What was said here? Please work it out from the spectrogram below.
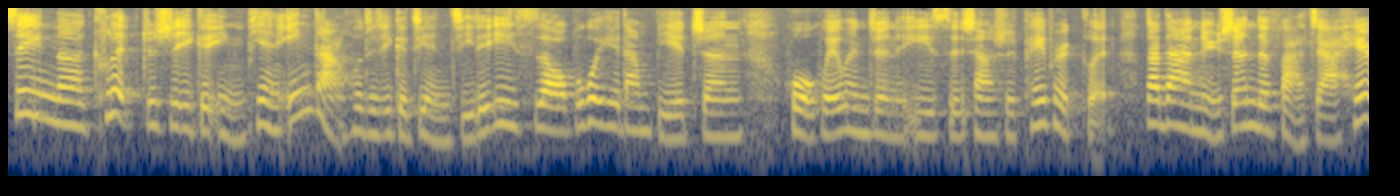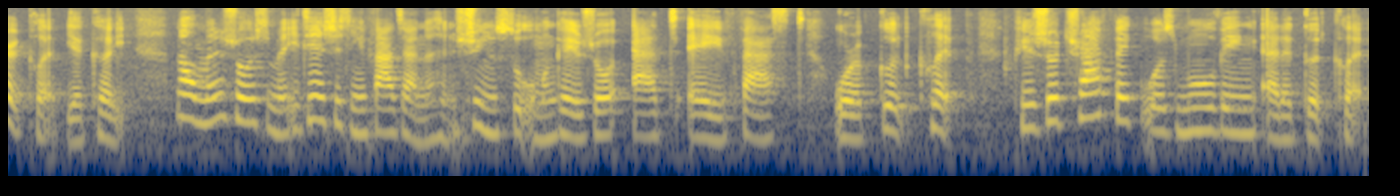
所以呢，clip 就是一个影片音档或者是一个剪辑的意思哦。不过也可以当别针或回纹针的意思，像是 paper clip。那当然，女生的发夹 hair clip 也可以。那我们说什么一件事情发展的很迅速，我们可以说 at a fast or good clip。比如说，traffic was moving at a good clip。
